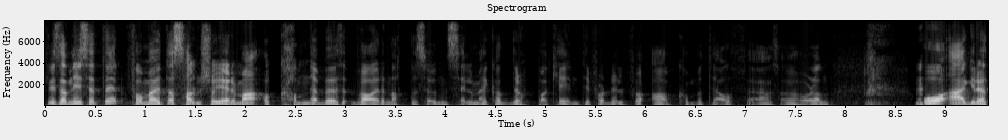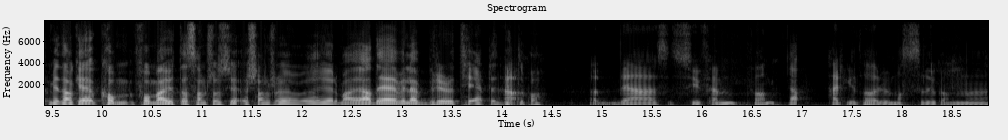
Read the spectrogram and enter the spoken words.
Kristian Nysæter, få meg ut av Sancho-gjørma, og kan jeg bevare nattesøvnen selv om jeg ikke har droppa Kane til fordel for avkommet til Alf? Altså Haaland. Og er grøt middag. Ok, Kom, få meg ut av Sancho- Sancho-gjørma. Ja, det ville jeg prioritert et bytte Ja. på. Ja, det er 7-5 for han? Ja. Herregud, da har du masse du kan Ja,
